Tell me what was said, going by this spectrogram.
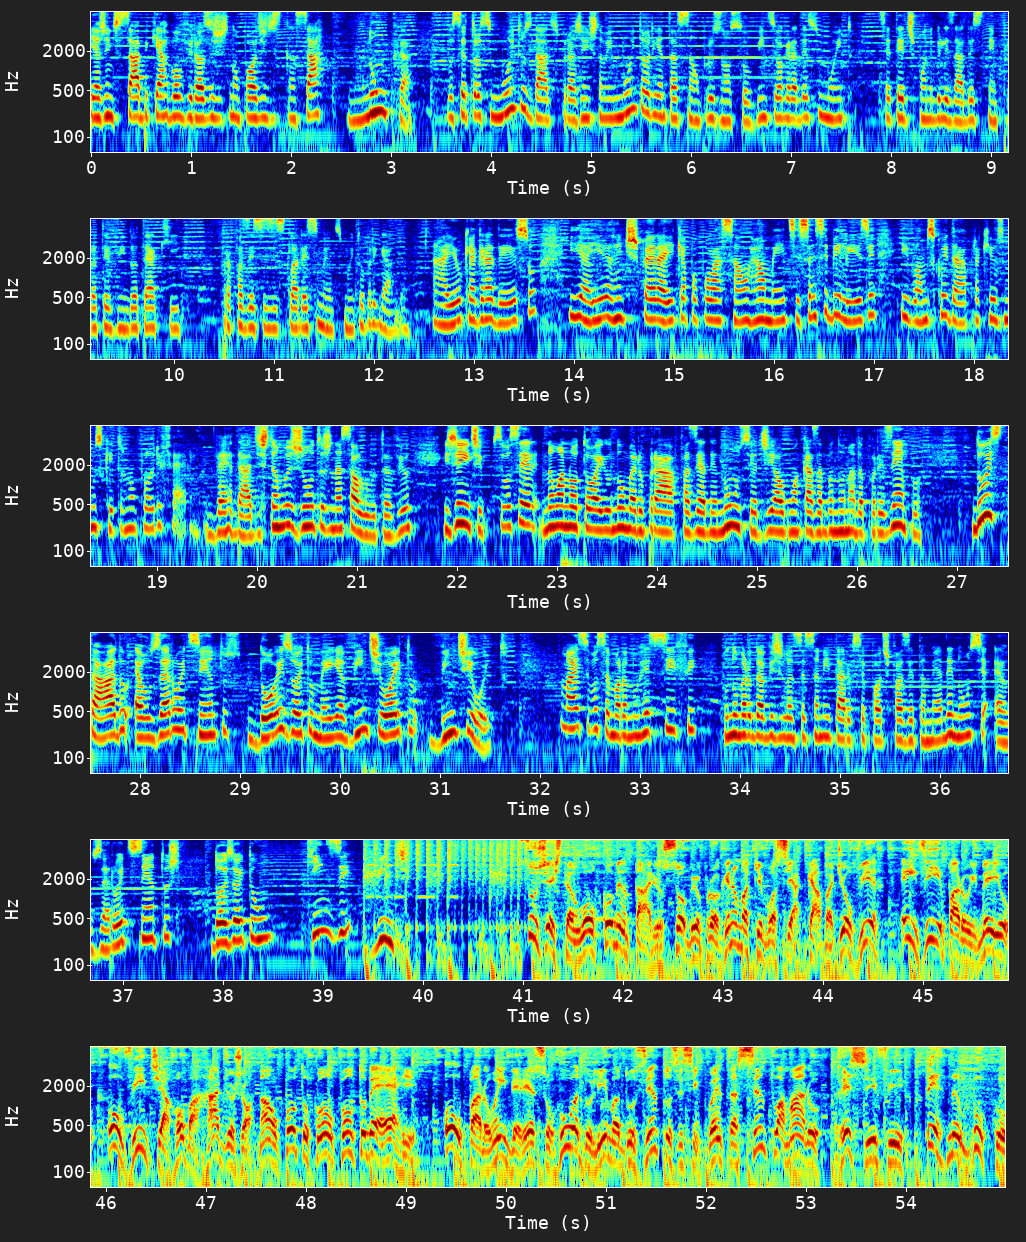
que a gente sabe que a arbovirose a gente não pode descansar nunca. Você trouxe muitos dados para a gente, também muita orientação para os nossos ouvintes. Eu agradeço muito você ter disponibilizado esse tempo para ter vindo até aqui para fazer esses esclarecimentos. Muito obrigada. Ah, eu que agradeço. E aí a gente espera aí que a população realmente se sensibilize e vamos cuidar para que os mosquitos não proliferem. Verdade. Estamos juntos nessa luta, viu? E gente, se você não anotou aí o número para fazer a denúncia de alguma casa abandonada, por exemplo, do estado é o 0800 286 2828. Mas se você mora no Recife, o número da Vigilância Sanitária que você pode fazer também a denúncia é o 0800 281 1520. Sugestão ou comentário sobre o programa que você acaba de ouvir, envie para o e-mail ouvinte@radiojornal.com.br ou para o endereço Rua do Lima 250, Santo Amaro, Recife, Pernambuco.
